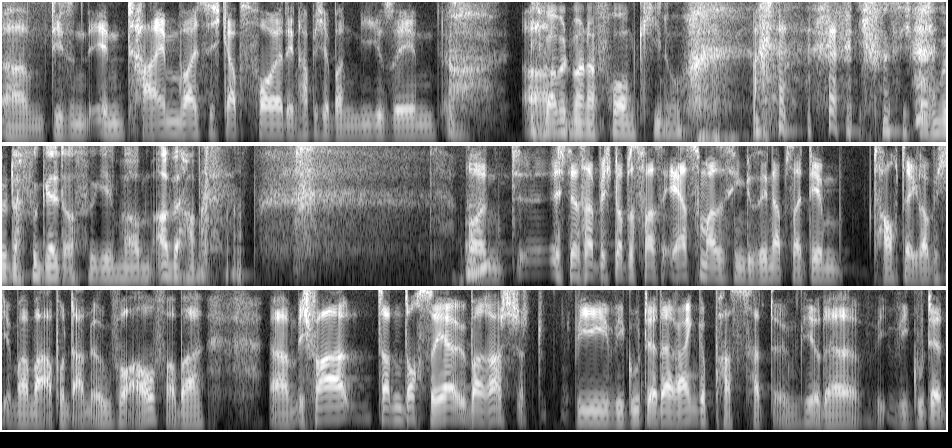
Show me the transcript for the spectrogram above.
Ähm, diesen In Time, weiß ich, gab es vorher, den habe ich aber nie gesehen. Ich war mit meiner Frau im Kino. ich weiß nicht, warum wir dafür Geld ausgegeben haben, aber wir haben es. Ne? Und ich deshalb, ich glaube, das war das erste Mal, dass ich ihn gesehen habe. Seitdem taucht er, glaube ich, immer mal ab und an irgendwo auf. Aber ähm, ich war dann doch sehr überrascht, wie, wie gut er da reingepasst hat irgendwie oder wie, wie gut er.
